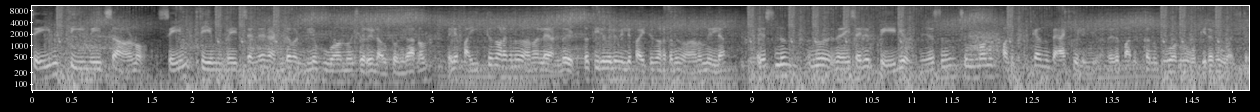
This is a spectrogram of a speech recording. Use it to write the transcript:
സെയിം ടീംമേറ്റ്സ് ആണോ? സെയിം ടീംമേറ്റ്സ് തന്നെ രണ്ട് വണ്ടിയിൽ പോകാമെന്നോ ചെറിയ ഡൗട്ട് തോന്നി. കാരണം വലിയ ഫൈറ്റ് നടക്കുന്നത് കാണാനല്ല രണ്ട് എടുത്ത തിരുവിൽ വലിയ ഫൈറ്റ് നടക്കുന്നത് കാണുന്നില്ല. ജസ്റ്റ് ഒന്ന് ഒരു പേടി വന്നു ജസ്റ്റ് ഒന്ന് ചുമ്മാ ഒന്ന് പതുക്കെ ഒന്ന് ബാക്ക് വലിഞ്ഞു അതായത് പതുക്കെ ഒന്ന് പോകാൻ നോക്കിയിട്ടൊക്കെ പോയിട്ട്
